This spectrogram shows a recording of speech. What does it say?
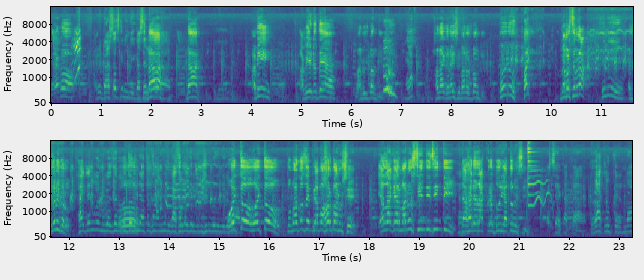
কেগো আমি গাছ টাছ কিনে গাছের না না। আমি আমি এটা দেয়া মানুষ বান্ধি হ্যাঁ? থানায় গনাইছি মানুষ বান্ধি হাই! তুমি আমার ছিল না? তুমি আজকে করো। ফাইকলেন করব গাছে বাবা ধরে নিয়ে তখন আমি কিন্তু গাছের বাইকের কিছু শুরু করলেন ওই তো ওই তো তোমাকে যে ব্যবহার মানুষের। এলাকার মানুষ চিন্তি চিন্তি। না হারে রাগ করে দড়ি নিছি। আচ্ছা কাকা রাগ রাগ করেন না।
